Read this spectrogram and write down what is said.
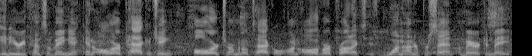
in Erie, Pennsylvania. And all our packaging, all our terminal tackle on all of our products is 100% American made.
